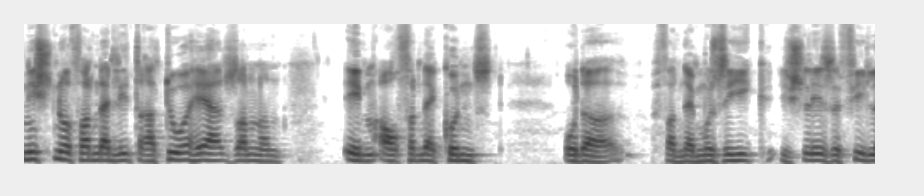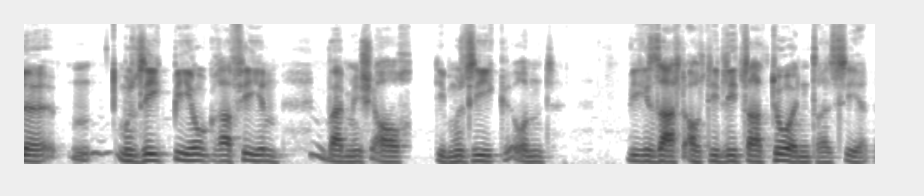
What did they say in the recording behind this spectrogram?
nicht nur von der Literatur her, sondern eben auch von der Kunst oder von der Musik. Ich lese viele Musikbiografien, weil mich auch die Musik und wie gesagt auch die Literatur interessiert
